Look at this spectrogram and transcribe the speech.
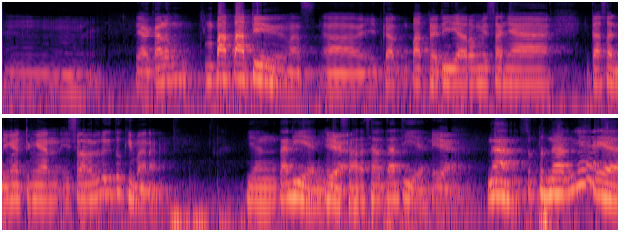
Hmm. Ya kalau empat tadi Mas, kalau empat dari kalau misalnya kita sandingkan dengan Islam itu itu gimana? Yang tadi ya, Iya. syarat-syarat tadi ya. Iya. Nah sebenarnya ya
